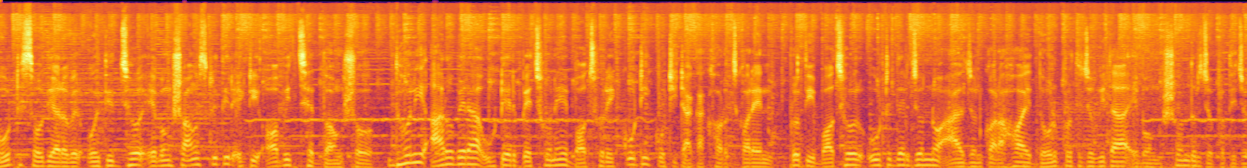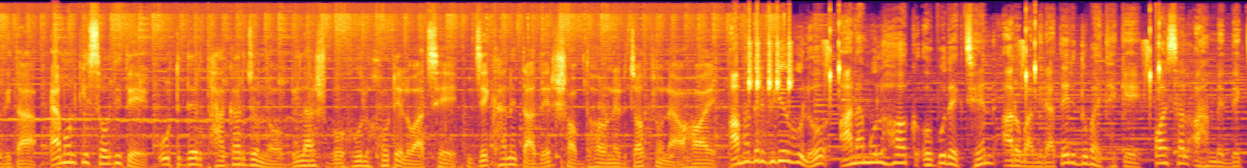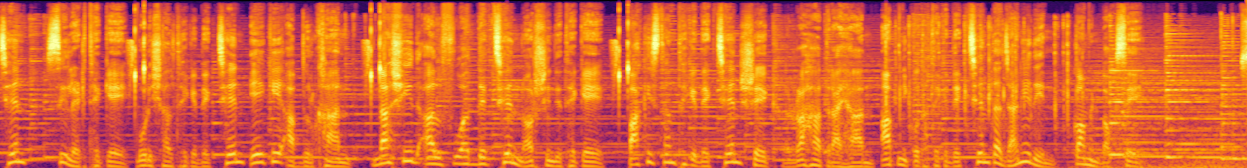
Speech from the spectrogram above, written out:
উট সৌদি আরবের ঐতিহ্য এবং সংস্কৃতির একটি অবিচ্ছেদ্য অংশ। ধনী আরবেরা উটের পেছনে বছরে কোটি কোটি টাকা খরচ করেন। প্রতি বছর উটদের জন্য আয়োজন করা হয় দৌড় প্রতিযোগিতা এবং সৌন্দর্য প্রতিযোগিতা। এমনকি সৌদিতে উটদের থাকার জন্য বিলাসবহুল হোটেলও আছে, যেখানে তাদের সব ধরনের যত্ন নেওয়া হয়। আমাদের ভিডিওগুলো আনামুল হক অপু দেখছেন আরব আমিরাতের দুবাই থেকে, ফয়সাল আহমেদ দেখছেন সিলেট থেকে, বরিশাল থেকে দেখছেন এ কে আব্দুল খান নাশিদ আল ফুয়াদ দেখছেন নরসিংদী থেকে। পাকিস্তান থেকে দেখছেন শেখ রাহাত রায়হান। আপনি কোথা থেকে দেখছেন তা জানিয়ে দিন কমেন্ট বক্সে।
